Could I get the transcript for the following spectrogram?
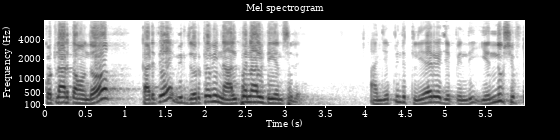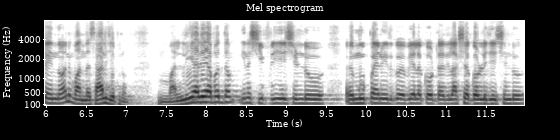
కొట్లాడుతూ ఉందో కడితే మీకు దొరకవి నలభై నాలుగు టీఎంసీలే. అని చెప్పింది క్లియర్గా చెప్పింది. ఎందుకు షిఫ్ట్ అయిందో అని వంద సార్లు చెప్పినాం. మళ్ళీ అదే అబద్ధం. ఈయన షిఫ్ట్ చేసిండు ముప్పై ఎనిమిది వేల కోట్లు అది లక్ష కోట్లు చేసిండు.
